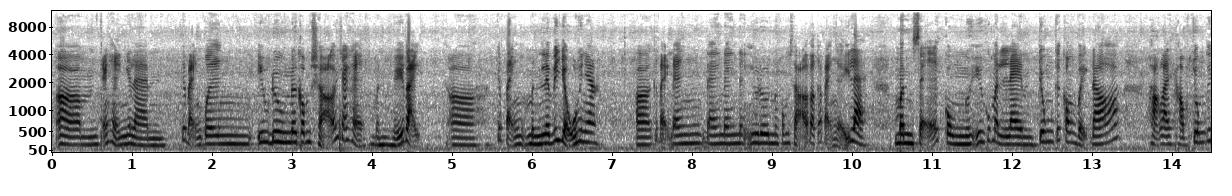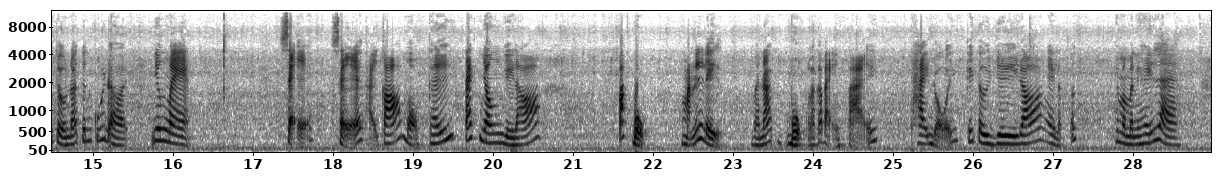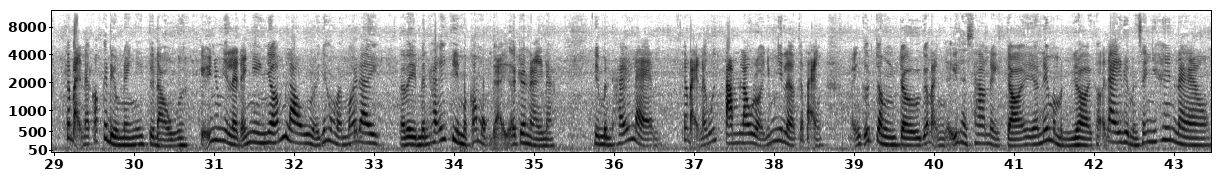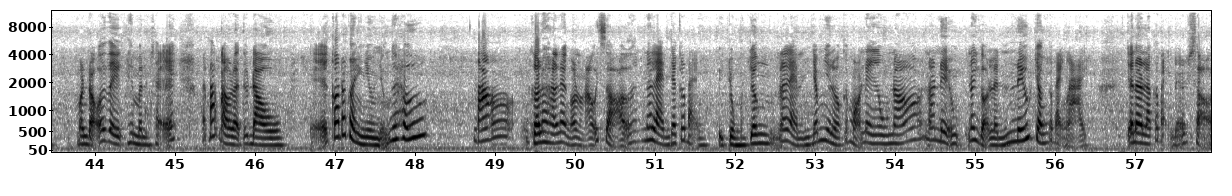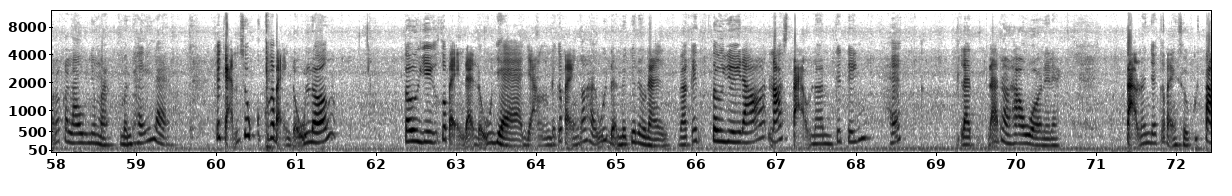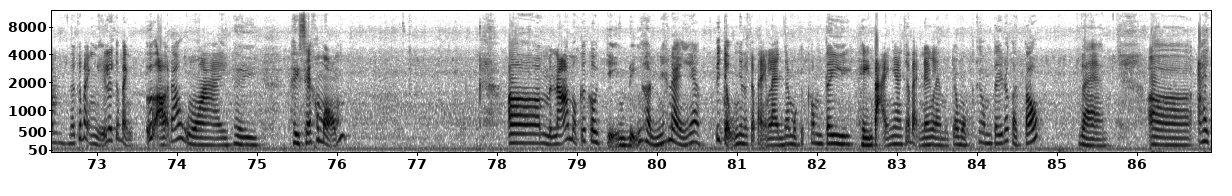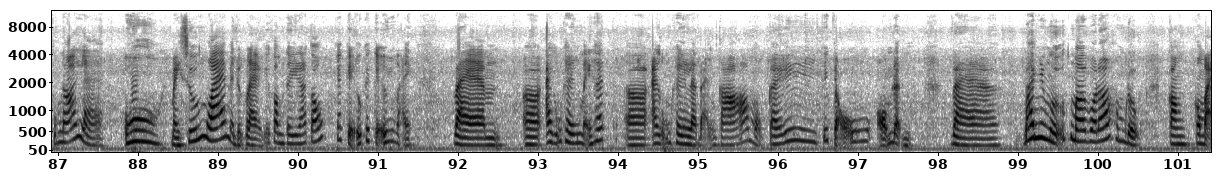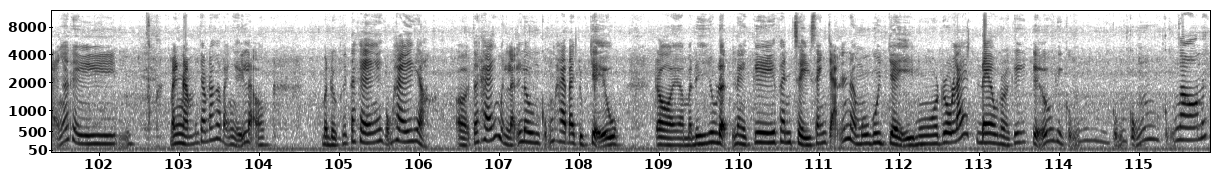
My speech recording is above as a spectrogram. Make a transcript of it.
Uh, chẳng hạn như là các bạn quen yêu đương nơi công sở chẳng hạn mình nghĩ vậy. Uh, các bạn mình lấy ví dụ thôi nha. Uh, các bạn đang đang đang đang yêu đương nơi công sở và các bạn nghĩ là mình sẽ cùng người yêu của mình làm chung cái công việc đó hoặc là học chung cái trường đó đến cuối đời. Nhưng mà sẽ sẽ phải có một cái tác nhân gì đó bắt buộc mãnh liệt và nó buộc là các bạn phải thay đổi cái tư duy đó ngay lập tức. Nhưng mà mình nghĩ là các bạn đã có cái điều này ngay từ đầu rồi kiểu như là đã nhen nhóm lâu rồi chứ không phải mới đây. Tại vì mình thấy khi mà có một gậy ở trên này nè, thì mình thấy là các bạn đã quyết tâm lâu rồi. Giống như là các bạn bạn cứ chần chừ, các bạn nghĩ là sau này, trời nếu mà mình rời khỏi đây thì mình sẽ như thế nào? Mình đổi việc thì mình sẽ phải bắt đầu lại từ đầu để có rất là nhiều những cái thứ nó gọi là là còn nỗi sợ. Nó làm cho các bạn bị trùng chân. Nó làm giống như là cái mỏ neo nó nó nêu nó gọi là nó níu chân các bạn lại. Cho nên là các bạn để sợ rất là lâu. Nhưng mà mình thấy là cái cảm xúc của các bạn đủ lớn. Tư duy của các bạn đã đủ già dặn để các bạn có thể quyết định được cái điều này. Và cái tư duy đó, nó tạo nên cái tiếng hết là đã thờ thâu rồi này nè. Tạo nên cho các bạn sự quyết tâm. Là các bạn nghĩ là các bạn ước ở đó ngoài thì thì sẽ không ổn uh, mình nói một cái câu chuyện điển hình như thế này nha. Ví dụ như là các bạn làm cho một cái công ty hiện tại nha các bạn đang làm cho một cái công ty rất là tốt. Và uh, ai cũng nói là ô mày sướng quá mày được làm cái công ty đó tốt. Cái kiểu cái kiểu như vậy. Và uh, ai cũng khen bạn hết. Uh, ai cũng khen là bạn có một cái cái chỗ ổn định. Và bao nhiêu người ước mơ vô đó không được. Còn còn bạn á thì bạn nằm trong đó các bạn nghĩ là mình được người ta khen ấy cũng hay nhỉ ờ tới tháng mình lãnh lương cũng hai ba chục triệu. Rồi mà mình đi du lịch này kia fancy sang chảnh là mua Gucci mua Rolex đeo rồi cái kiểu thì cũng cũng cũng cũng ngon đấy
